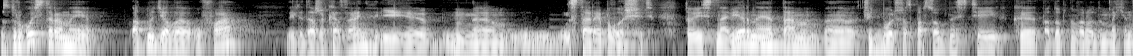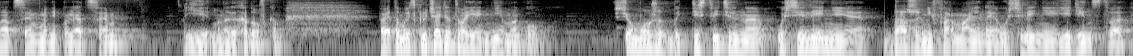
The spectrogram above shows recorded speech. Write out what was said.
С другой стороны, одно дело Уфа, или даже Казань и э, Старая площадь. То есть, наверное, там э, чуть больше способностей к подобного рода махинациям, манипуляциям и многоходовкам. Поэтому исключать этого я не могу. Все может быть. Действительно, усиление, даже неформальное усиление единства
